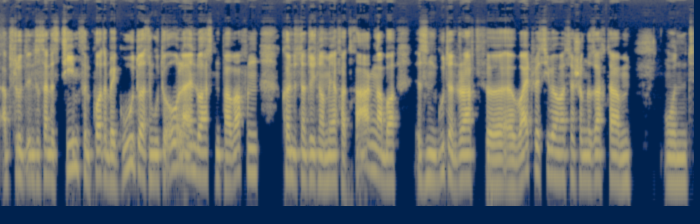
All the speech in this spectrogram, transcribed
absolut interessantes Team, für einen Quarterback gut, du hast eine gute O-Line, du hast ein paar Waffen, könntest natürlich noch mehr vertragen, aber ist ein guter Draft für äh, Wide Receiver, was wir schon gesagt haben. Und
